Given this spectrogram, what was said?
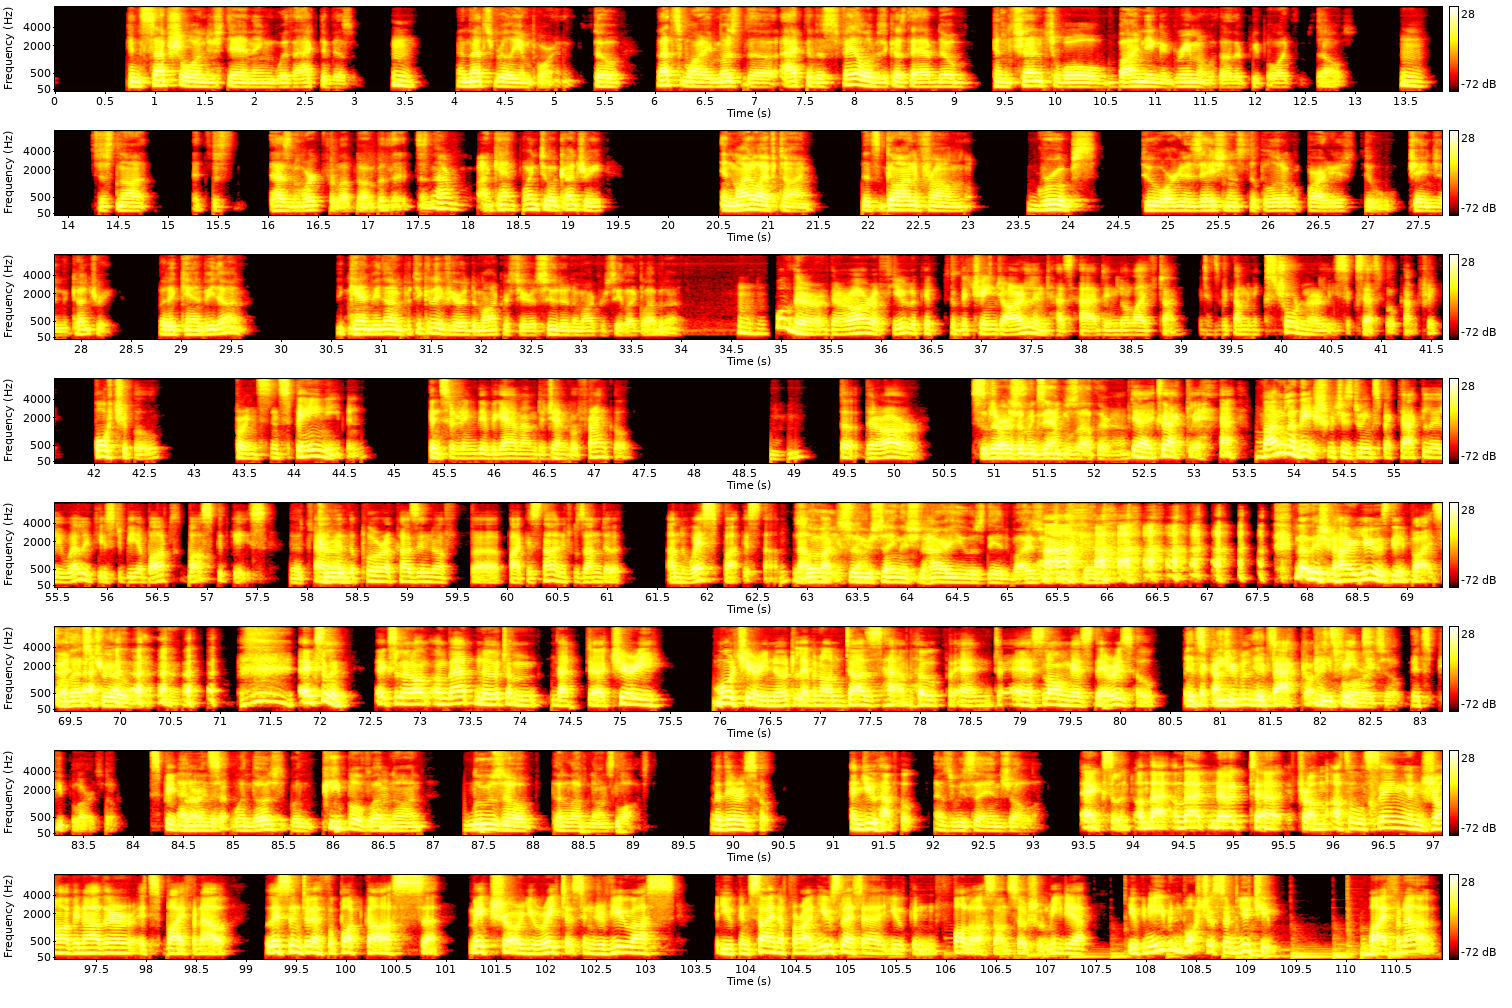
conceptual understanding with activism Hmm. and that's really important so that's why most of the activists fail is because they have no consensual binding agreement with other people like themselves Hmm. Just not it just hasn't worked for lebanon but it doesn't have i can't point to a country in my lifetime that's gone from groups to organizations to political parties to changing the country. But it can be done. It can be done, particularly if you're a democracy or a pseudo democracy like Lebanon. Mhm. Well, there there are a few. Look at the change Ireland has had in your lifetime. It has become an extraordinarily successful country. Portugal, for instance, Spain, even considering they began under General Franco. So there are. So there are some examples out there. Huh? Yeah, exactly. Bangladesh, which is doing spectacularly well, it used to be a bas- basket case, That's uh, true. and the poorer cousin of uh, Pakistan. It was under under West Pakistan. Now so, so you're saying they should hire you as the advisor to the king? no, they should hire you as the advisor. Well, that's true, but, Excellent, excellent. On, on that note, on that uh, cheery, more cheery note, Lebanon does have hope, and as long as there is hope, the country peop- will be back on its people are feet. its hope. It's people are its hope. It's people And are when, so- when those when people Mm-hmm. of Lebanon lose hope, then Lebanon's lost, but there is hope, and you have hope. as we say, inshallah. Excellent. On that on that note, uh, from Atul Singh and Jean AbiNader, it's bye for now. Listen to FO podcasts. Uh, make sure you rate us and review us. You can sign up for our newsletter. You can follow us on social media. You can even watch us on YouTube. Bye for now.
